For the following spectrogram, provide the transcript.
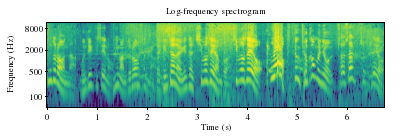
힘 돌아왔나? 뭔데 이렇게 세노? 힘 안 돌아왔었나? 자 괜찮아요 괜찮아요. 치보세요 한번. 치보세요! 우와! 형 잠깐만요. 살살 쳐주세요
